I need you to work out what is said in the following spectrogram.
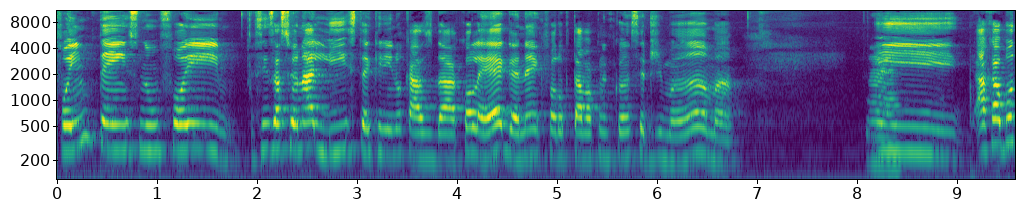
foi intenso, não foi sensacionalista, que nem no caso da colega, né, que falou que tava com câncer de mama. É. E acabou,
